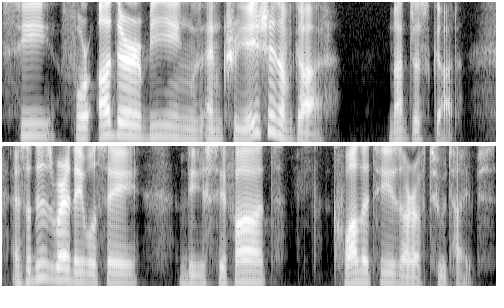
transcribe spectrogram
see for other beings and creation of God, not just God. And so this is where they will say the sifat qualities are of two types.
